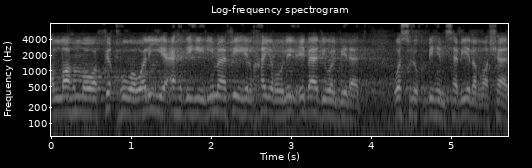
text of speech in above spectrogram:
اللهم وفقه وولي عهده لما فيه الخير للعباد والبلاد. واسلك بهم سبيل الرشاد.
